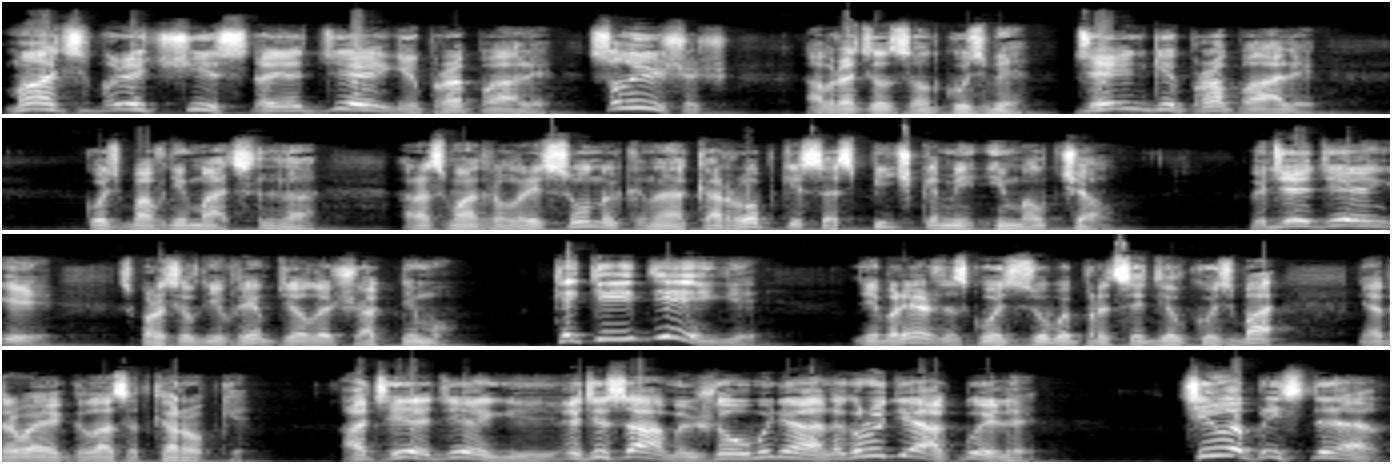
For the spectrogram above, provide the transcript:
«Мать пречистая, деньги пропали! Слышишь?» Обратился он к Кузьме. «Деньги пропали!» Кузьма внимательно рассматривал рисунок на коробке со спичками и молчал. «Где деньги?» Спросил Ефрем, делая шаг к нему. «Какие деньги?» Небрежно сквозь зубы процедил Кузьма, не отрывая глаз от коробки. «А те деньги, эти самые, что у меня на грудях были!» «Чего пристал?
